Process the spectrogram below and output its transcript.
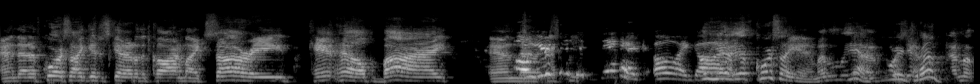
And then, of course, I could just get out of the car. I'm like, "Sorry, can't help. Bye." And oh, you're such a dick. Oh my Oh god. yeah, yeah, of course I am. I'm, yeah, Yeah, of course. you're yeah. drunk. I'm not.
